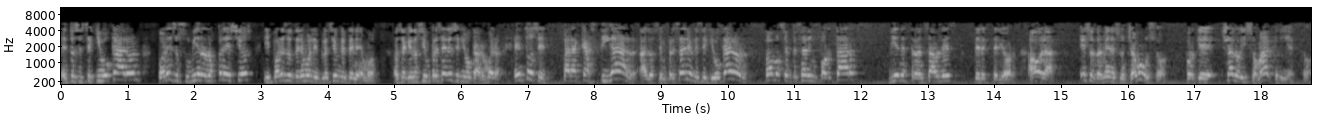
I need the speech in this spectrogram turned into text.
Entonces se equivocaron, por eso subieron los precios y por eso tenemos la inflación que tenemos. O sea que los empresarios se equivocaron. Bueno, entonces, para castigar a los empresarios que se equivocaron, vamos a empezar a importar bienes transables del exterior. Ahora, eso también es un chamullo porque ya lo hizo Macri esto,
